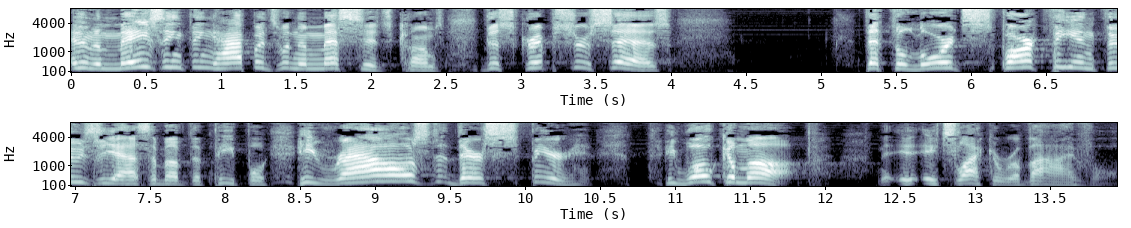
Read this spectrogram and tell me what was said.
And an amazing thing happens when the message comes. The scripture says that the Lord sparked the enthusiasm of the people. He roused their spirit. He woke them up. It's like a revival.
